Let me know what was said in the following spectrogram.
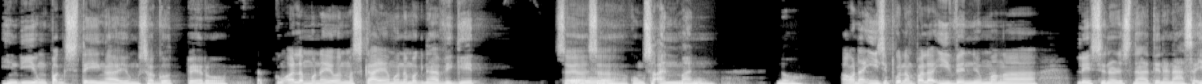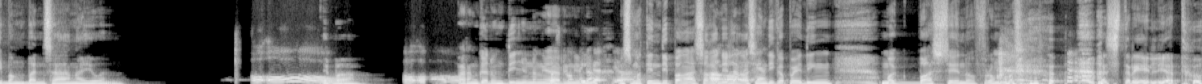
hindi yung pagstay nga yung sagot, pero kung alam mo na yon mas kaya mo na mag-navigate sa, Mhm. sa kung saan man. No? Ako naisip ko lang pala even yung mga listeners natin na nasa ibang bansa ngayon. Oo. 'Di ba? Oo. Parang ganun din yung nangyari Mas nila. yun. Mas matindi pa nga sa kanila Oo, kasi yeah. hindi ka pwedeng mag-bus eh, no? From Australia to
